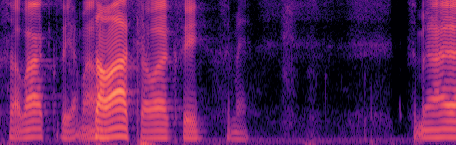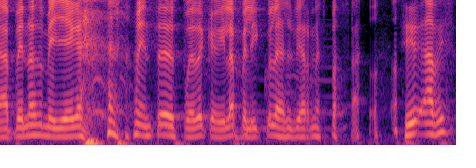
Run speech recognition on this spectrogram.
Sabak se llamaba. Sabak. Sabak, sí. Se me... Se me... Apenas me llega a la mente después de que vi la película el viernes pasado. Sí, a mí s-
